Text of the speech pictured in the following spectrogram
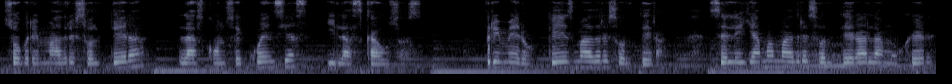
sobre madre soltera, las consecuencias y las causas. Primero, ¿qué es madre soltera? Se le llama madre soltera a la mujer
